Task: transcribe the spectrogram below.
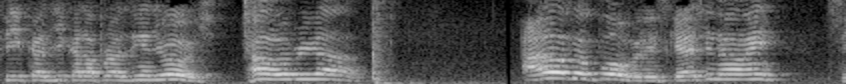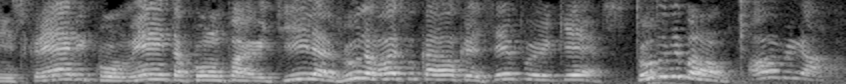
Fica a dica da prosinha de hoje. Tchau, obrigado. Alô, meu povo, não esquece não, hein? Se inscreve, comenta, compartilha, ajuda nós pro canal crescer, porque é tudo de bom. Tchau, obrigado.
